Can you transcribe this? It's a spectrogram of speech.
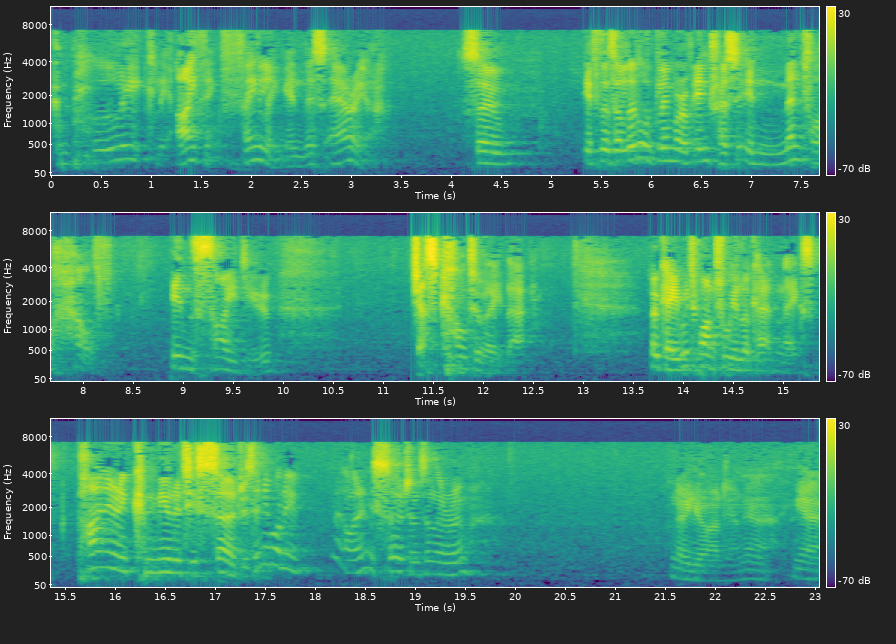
completely, I think, failing in this area. So, if there's a little glimmer of interest in mental health inside you, just cultivate that. Okay, which one shall we look at next? Pioneering community surgeries. Anybody, are there any surgeons in the room? No, you are, John. Yeah, yeah.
